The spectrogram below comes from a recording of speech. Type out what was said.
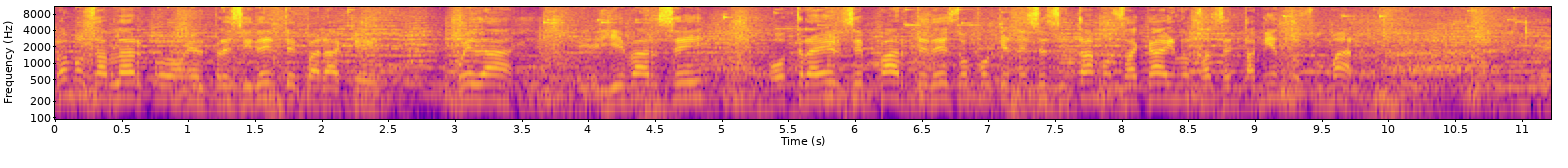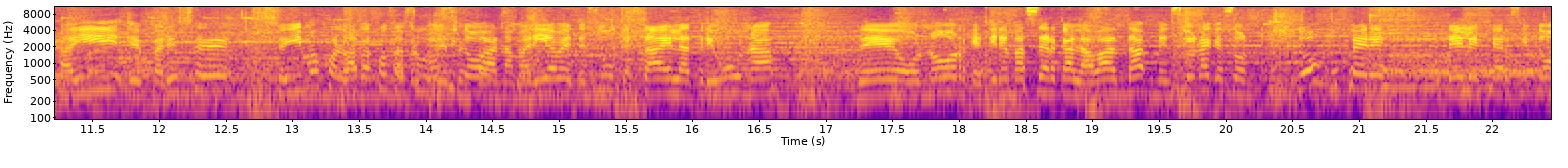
Vamos a hablar con el presidente para que pueda eh, llevarse o traerse parte de eso porque necesitamos acá en los asentamientos humanos. Eh, Ahí eh, parece, seguimos con los cascos A propósito. Ana María Betesú, que está en la tribuna de honor, que tiene más cerca la banda, menciona que son dos mujeres del ejército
